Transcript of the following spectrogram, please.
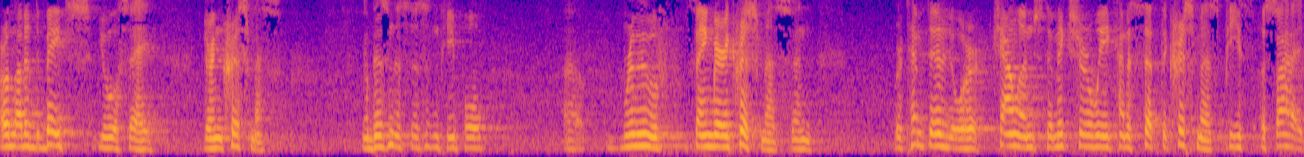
are a lot of debates, you will say, during Christmas. You know, businesses and people uh, remove saying Merry Christmas, and we're tempted or challenged to make sure we kind of set the Christmas piece aside.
